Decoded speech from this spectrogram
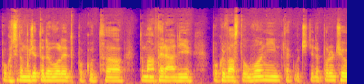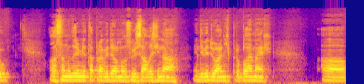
pokud si to můžete dovolit, pokud to máte rádi, pokud vás to uvolní, tak určitě doporučuji. Ale samozřejmě ta pravidelnost už záleží na individuálních problémech. A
